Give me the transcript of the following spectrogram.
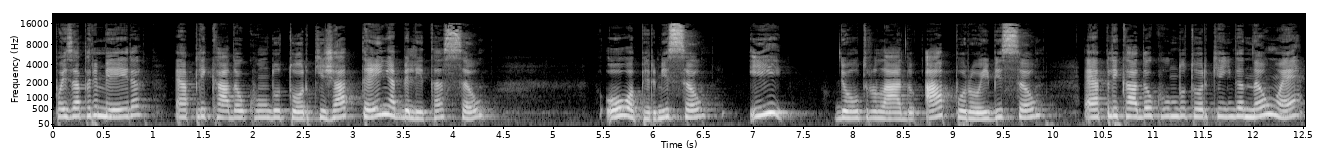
pois a primeira é aplicada ao condutor que já tem habilitação ou a permissão e, de outro lado, a proibição é aplicada ao condutor que ainda não é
